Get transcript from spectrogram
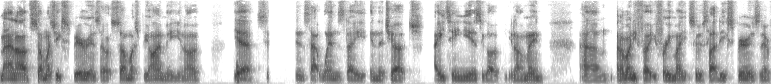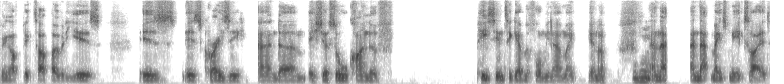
man, I have so much experience. I got so much behind me, you know. Yeah, since, since that Wednesday in the church 18 years ago, you know what I mean. Um, and I'm only 33, mate. So it's like the experience and everything I've picked up over the years is is crazy, and um, it's just all kind of piecing together for me now, mate. You know and that and that makes me excited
